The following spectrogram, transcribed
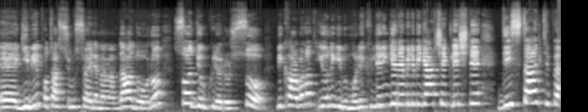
e, gibi potasyumu söylememem daha doğru. Sodyum klorür, su, bikarbonat iyonu gibi moleküllerin geri emilimi gerçekleşti. Distal tipe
